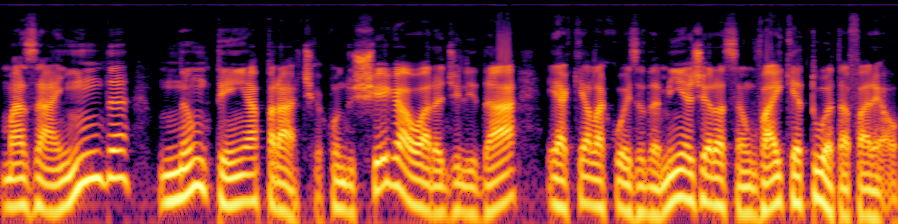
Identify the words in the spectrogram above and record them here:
mas ainda não tem a prática. Quando chega a hora de lidar, é aquela coisa da minha geração, vai que é tua, Tafarel.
